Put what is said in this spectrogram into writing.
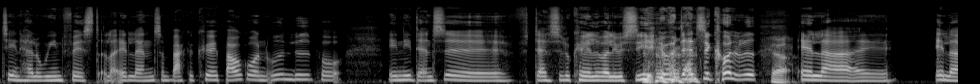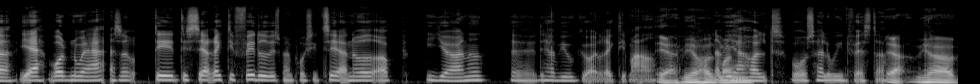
til en Halloweenfest eller et eller andet, som bare kan køre i baggrunden uden lyd på, inde i danse, danselokalet, var jeg lige vil sige, på dansegulvet, Ja. eller, øh, eller ja, hvor det nu er. Altså, det, det ser rigtig fedt ud, hvis man projekterer noget op i hjørnet. Øh, det har vi jo gjort rigtig meget, ja, vi har holdt når mange... vi har holdt vores Halloween-fester. Ja, vi har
